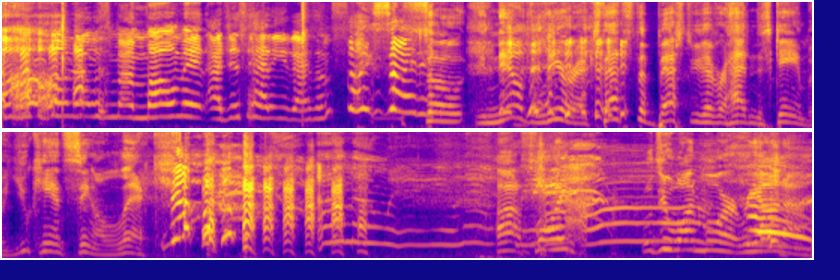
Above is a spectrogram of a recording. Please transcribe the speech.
Oh, that was my moment. I just had it, you guys. I'm so excited. So you nailed the lyrics. That's the best we've ever had in this game, but you can't sing a lick. I'm not where you left Uh, Floyd, we'll do one more. Rihanna,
